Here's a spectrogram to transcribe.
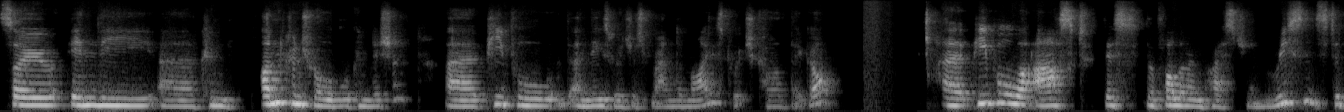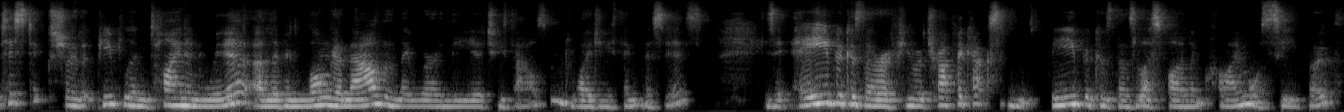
So in the uh, con uncontrollable condition, uh, people, and these were just randomized, which card they got, uh, people were asked this the following question. Recent statistics show that people in Tyne and Wear are living longer now than they were in the year 2000. Why do you think this is? Is it A, because there are fewer traffic accidents, B, because there's less violent crime, or C, both?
